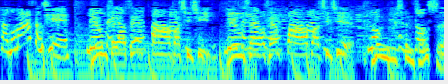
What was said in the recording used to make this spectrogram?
那我马上去。六三幺三八八七七，六三幺三八八七七，龙城装饰。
